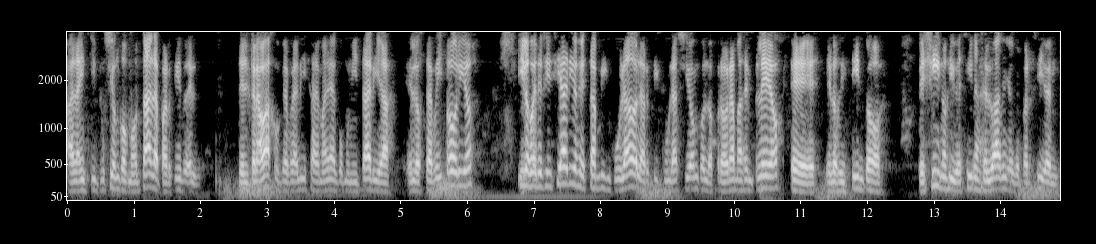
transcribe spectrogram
a la institución como tal a partir del, trabajo que realiza de manera comunitaria en los territorios y los beneficiarios están vinculados a la articulación con los programas de empleo eh, de los distintos vecinos y vecinas del barrio que perciben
